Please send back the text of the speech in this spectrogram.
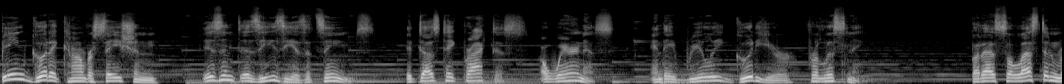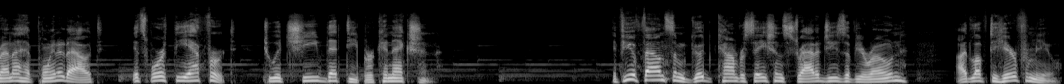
Being good at conversation isn't as easy as it seems. It does take practice, awareness, and a really good ear for listening. But as Celeste and Rana have pointed out, it's worth the effort to achieve that deeper connection. If you have found some good conversation strategies of your own, I'd love to hear from you.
